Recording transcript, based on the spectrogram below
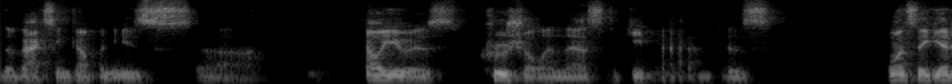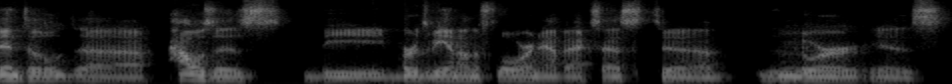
the vaccine companies uh, tell you is crucial in this to keep that because once they get into the houses, the birds being on the floor and have access to manure is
